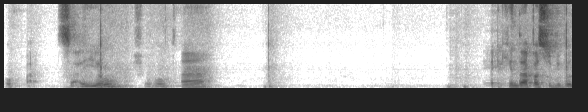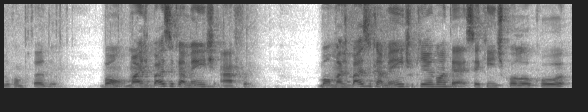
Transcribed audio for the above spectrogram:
Opa, saiu, deixa eu voltar. Aqui não dá para subir pelo computador. Bom, mas basicamente... Ah, foi. Bom, mas basicamente o que, acontece? Aqui a gente colocou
